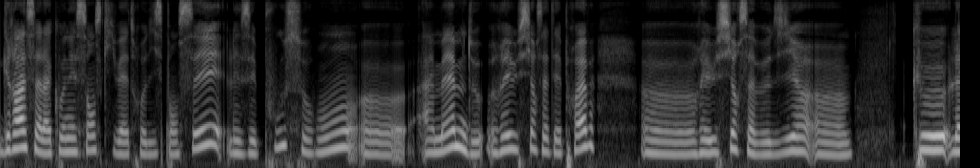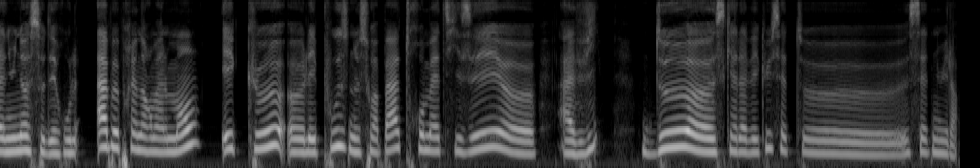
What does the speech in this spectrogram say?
grâce à la connaissance qui va être dispensée, les époux seront euh, à même de réussir cette épreuve. Euh, réussir, ça veut dire euh, que la nuit noce se déroule à peu près normalement et que l'épouse ne soit pas traumatisée à vie de ce qu'elle a vécu cette, cette nuit-là.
